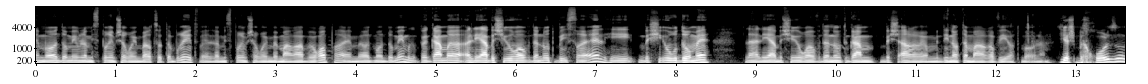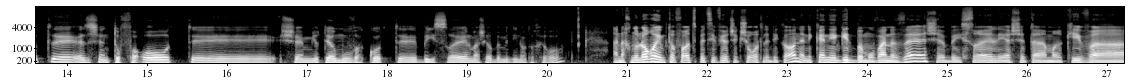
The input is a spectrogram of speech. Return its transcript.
הם מאוד דומים למספרים שרואים בארצות הברית ולמספרים שרואים במערב אירופה, הם מאוד מאוד דומים, וגם העלייה בשיעור האובדנות בישראל היא בשיעור דומה לעלייה בשיעור האובדנות גם בשאר המדינות המערביות בעולם. יש בכל זאת איזשהן תופעות אה, שהן יותר מובהקות אה, בישראל מאשר במדינות אחרות? אנחנו לא רואים תופעות ספציפיות שקשורות לדיכאון. אני כן אגיד במובן הזה שבישראל יש את המרכיב ה...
